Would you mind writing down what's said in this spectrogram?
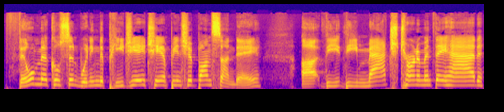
Phil Mickelson winning the PGA Championship on Sunday, uh, the the match tournament they had,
